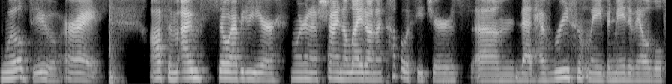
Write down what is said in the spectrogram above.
Will do. All right. Awesome. I'm so happy to be here. We're going to shine a light on a couple of features um, that have recently been made available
